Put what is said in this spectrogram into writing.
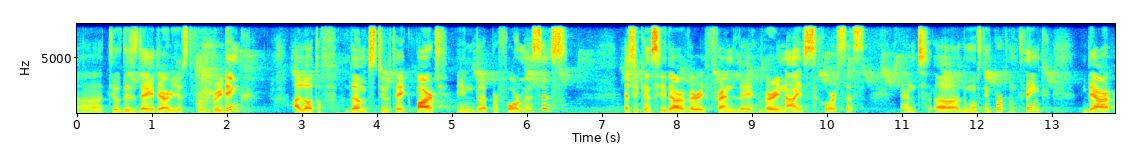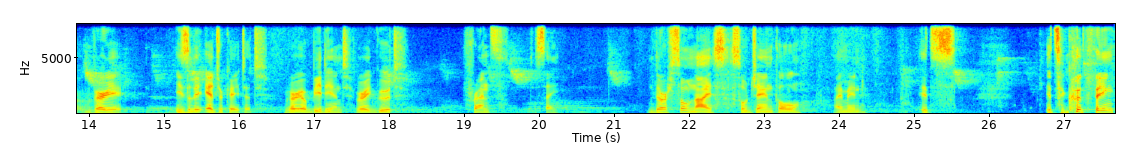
Uh, till this day they are used for breeding. A lot of them still take part in the performances. As you can see, they are very friendly, very nice horses. And uh, the most important thing, they are very easily educated, very obedient, very good friends to say. They're so nice, so gentle. I mean, it's, it's a good thing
